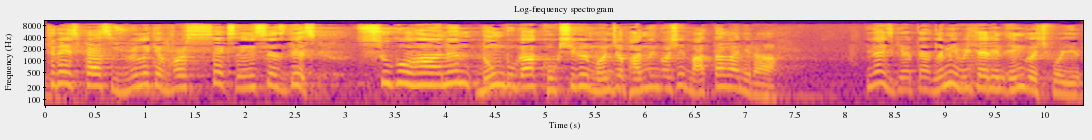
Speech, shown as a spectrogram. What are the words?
today's passage, we look at verse 6 and it says this. 수고하는 농부가 곡식을 먼저 받는 것이 마땅하니라. You guys get that? Let me read that in English for you.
